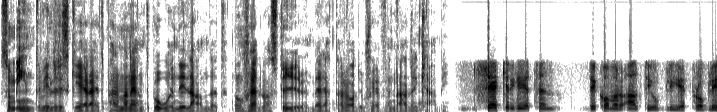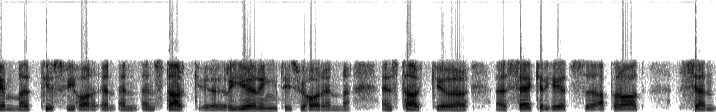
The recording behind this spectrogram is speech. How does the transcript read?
som inte vill riskera ett permanent boende i landet de själva styr, berättar radiochefen al-Rikabi. Säkerheten det kommer alltid att bli ett problem eh, tills vi har en, en, en stark eh, regering, tills vi har en, en stark uh, säkerhetsapparat. Sen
